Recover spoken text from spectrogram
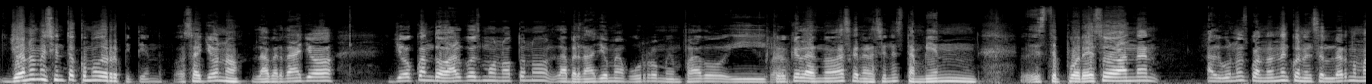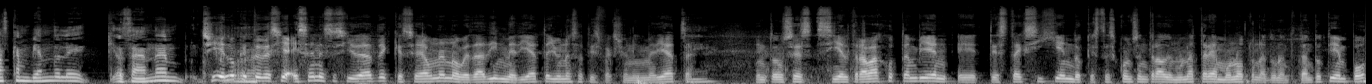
yo no me siento cómodo repitiendo. O sea, yo no. La verdad, yo, yo cuando algo es monótono, la verdad yo me aburro, me enfado y Claro. creo que las nuevas generaciones también, este, por eso andan, algunos cuando andan con el celular nomás cambiándole, o sea, andan. Sí, es lo que te decía, esa necesidad de que sea una novedad inmediata y una satisfacción inmediata. Sí. Entonces, si el trabajo también eh, te está exigiendo que estés concentrado en una tarea monótona durante tanto tiempo,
